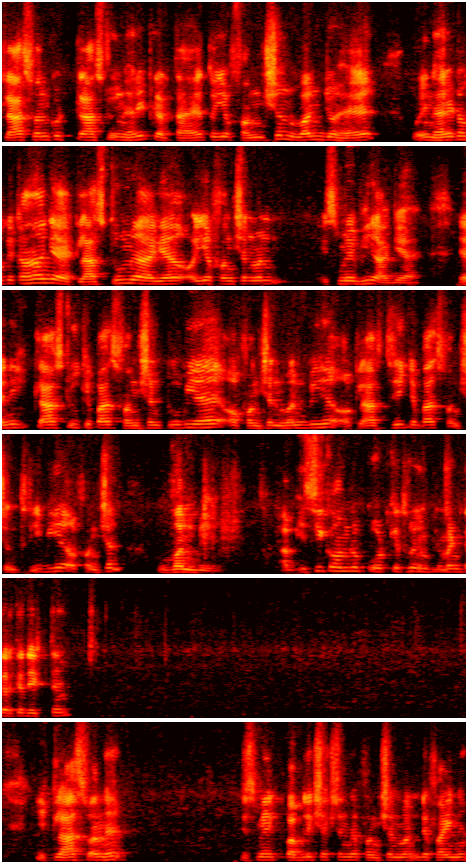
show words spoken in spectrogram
क्लास वन को क्लास टू इनहेरिट करता है तो ये फ़ंक्शन वन जो है, वो इनहेरिट होके कहाँ गया है? क्लास टू में आ गया और ये फ़ंक्शन वन इसमें भी आ गया है। यानी क्लास टू के पास फ़ंक्शन टू भी है और फ़ंक्शन वन भी है और क्लास थ्री के पास फ़ंक्शन थ्री भी है और फ़ंक्शन वन भी है। अब इसी को हम लोग कोड के थ्रू इम्प्लीमेंट करके देखते हैं। ये क्लास वन है। जिसमें एक पब्लिक सेक्शन में फ़ंक्शन वन डिफाइन है।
